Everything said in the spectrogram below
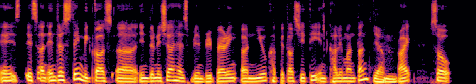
it's, it's an interesting because uh, Indonesia has been preparing a new capital city in Kalimantan. Yeah. Mm. Right. So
